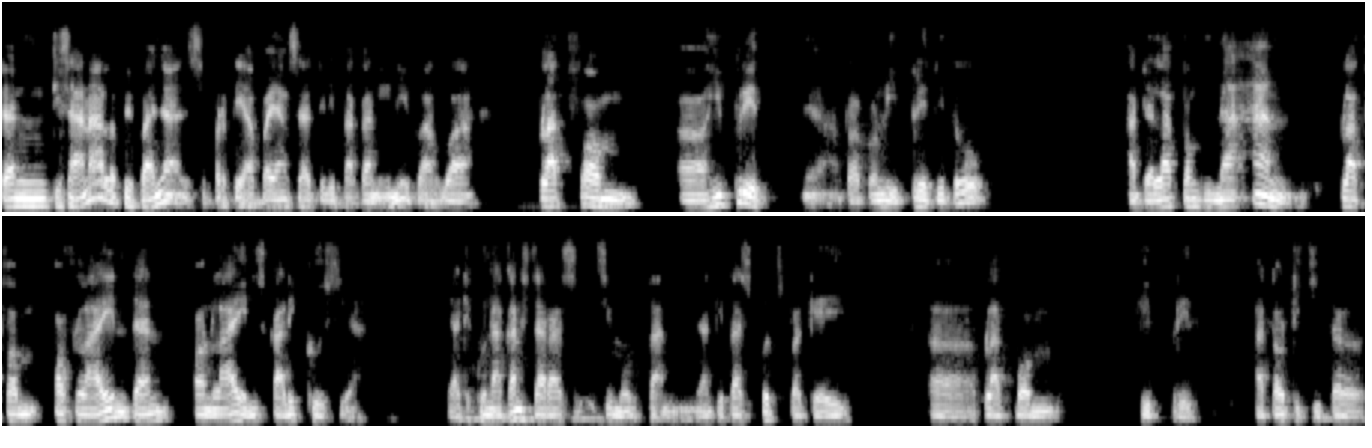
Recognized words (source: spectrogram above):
Dan di sana lebih banyak seperti apa yang saya ceritakan ini bahwa platform uh, hibrid, ya, platform hibrid itu adalah penggunaan platform offline dan online sekaligus ya. Ya digunakan secara simultan yang kita sebut sebagai uh, platform hybrid atau digital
